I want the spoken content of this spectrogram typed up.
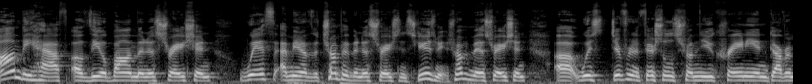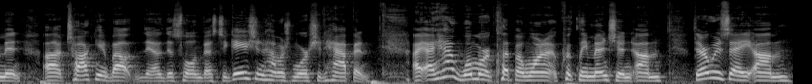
on behalf of the Obama administration with, I mean, of the Trump administration, excuse me, Trump administration, uh, with different officials from the Ukrainian government uh, talking about this whole investigation, how much more should happen. I, I have one more clip I want to quickly mention. Um, there was a, um,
